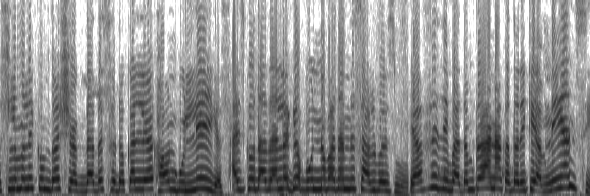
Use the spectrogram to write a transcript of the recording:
আসসালামু আলাইকুম দর্শক দাদা ভুললেই গেছে। আজকে দাদার লাগে বন্য বাদাম দিয়ে চাল বাজমু এফরিজি বাদামটা আনা এমনি আনছি?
